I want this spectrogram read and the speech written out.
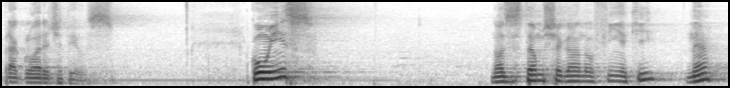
para a glória de Deus. Com isso, nós estamos chegando ao fim aqui, né?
